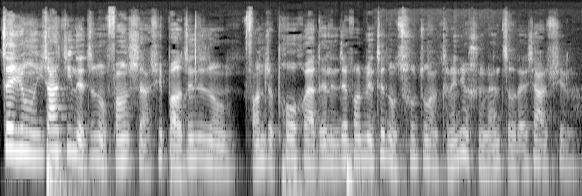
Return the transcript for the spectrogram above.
在用押金的这种方式啊，去保证这种防止破坏等等这方面这种初衷啊，可能就很难走得下去了。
